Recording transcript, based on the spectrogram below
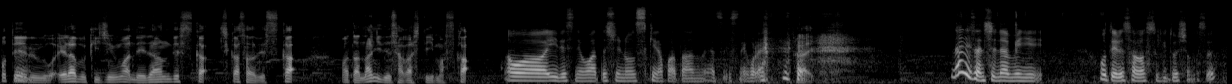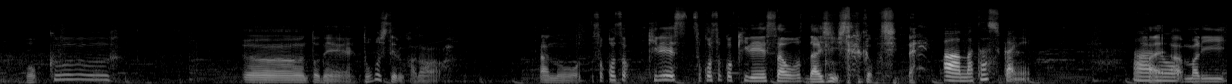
ホテルを選ぶ基準は値段ですか、近さですか？また何で探していますか？ああいいですね。私の好きなパターンのやつですねこれ。はい。何さんちなみにホテル探す時どうしてます？僕うーんとねどうしてるかな？あのそこそ綺麗そこそこ綺麗さを大事にしてるかもしれない。ああまあ確かに。あはい、の、あんまり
